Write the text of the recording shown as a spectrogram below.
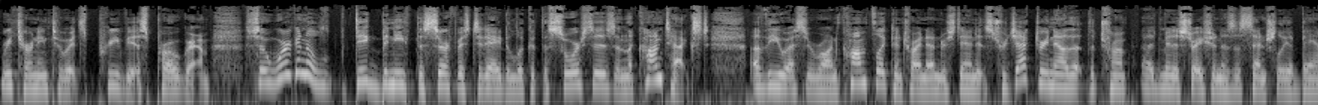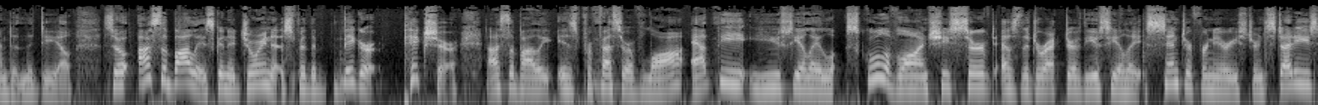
returning to its previous program. So we're going to dig beneath the surface today to look at the sources and the context of the U.S. Iran conflict and trying to understand its trajectory now that the Trump administration has essentially abandoned the deal. So Asli Bâli is going to join us for the bigger picture. Uh, Asli Bâli is professor of law at the UCLA School of Law, and she served as the director of the UCLA Center for Near Eastern Studies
